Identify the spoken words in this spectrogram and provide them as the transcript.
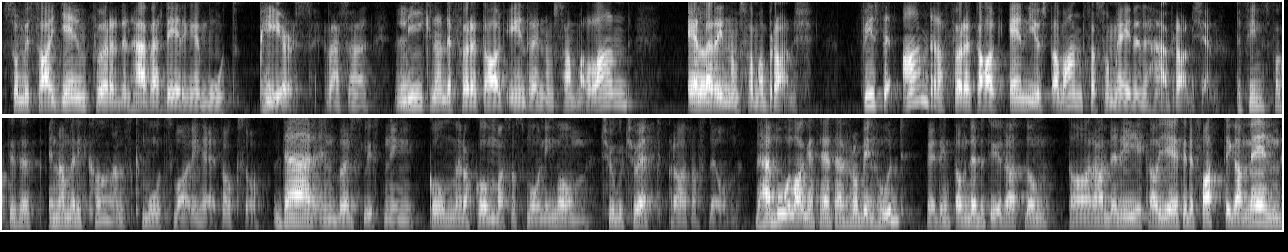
som vi sa, jämföra den här värderingen mot peers, eller här liknande företag inom samma land eller inom samma bransch. Finns det andra företag än just Avanza som är i den här branschen? Det finns faktiskt ett, en amerikansk motsvarighet också, där en börslistning kommer att komma så småningom. 2021 pratas det om. Det här bolaget heter Robinhood. Vet inte om det betyder att de tar av det rika och ger till det fattiga, men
